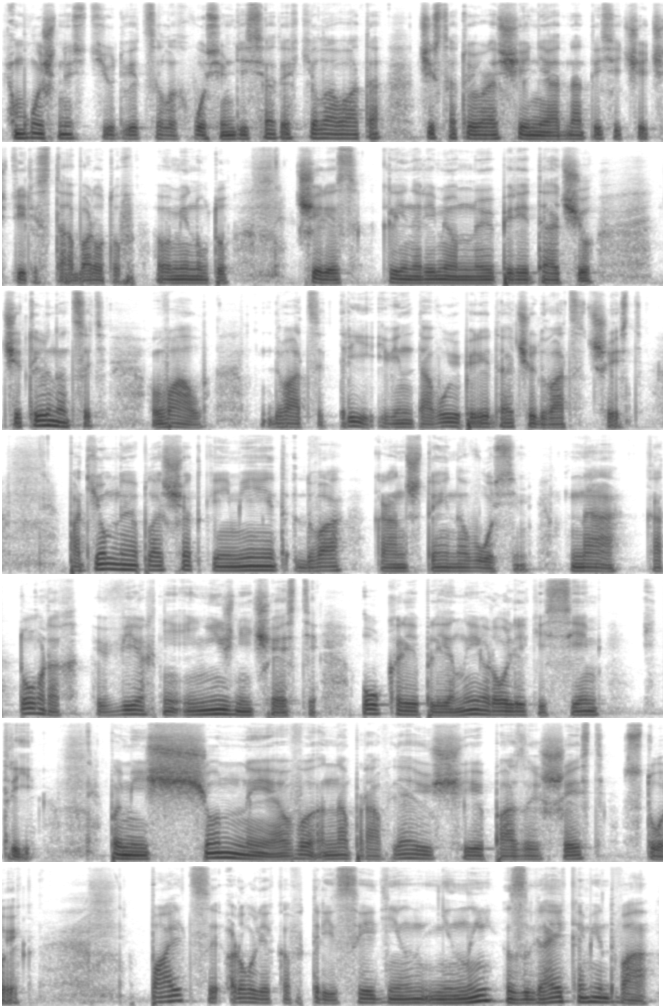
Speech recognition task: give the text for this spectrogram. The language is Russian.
мощностью 2,8 кВт, частотой вращения 1400 оборотов в минуту через клиноременную передачу 14, вал 23 и винтовую передачу 26. Подъемная площадка имеет два кронштейна 8, на которых в верхней и нижней части укреплены ролики 7 и 3 помещенные в направляющие пазы 6 стоек. Пальцы роликов 3 соединены с гайками 2,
